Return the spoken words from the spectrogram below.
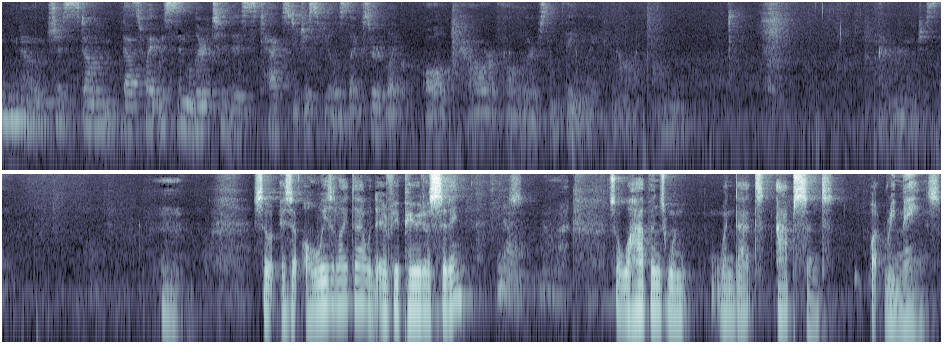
No, just um, that's why it was similar to this text. It just feels like sort of like all powerful or something like not. Um, I don't know, just like Hmm. So is it always like that with every period of sitting? no, no. So what happens when when that's absent? What remains?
